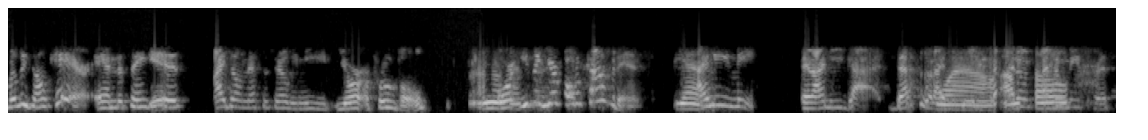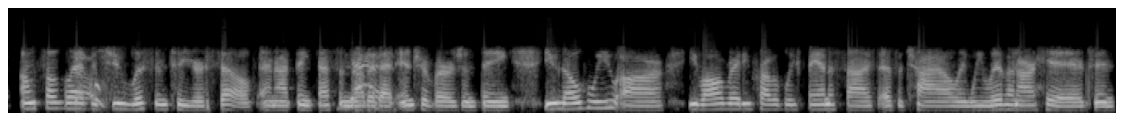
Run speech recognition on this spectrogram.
really don't care. And the thing is, I don't necessarily need your approval or even your vote of confidence. Yeah. I need me, and I need God. That's what I Wow. need. I I so- don't need. I'm so glad that you listen to yourself. And I think that's another, Yes. that introversion thing. You know who you are. You've already probably fantasized as a child and we live in our heads and,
